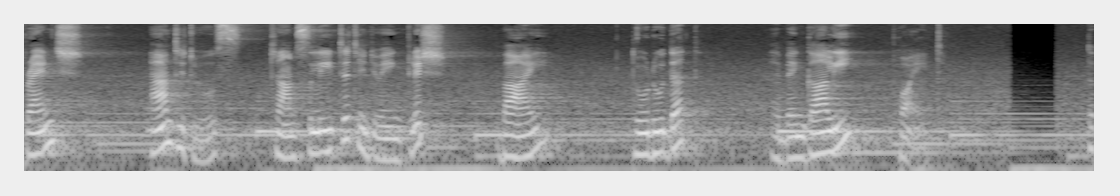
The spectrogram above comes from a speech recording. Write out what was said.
French and it was translated into English by Toru Dutt, a Bengali poet. The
